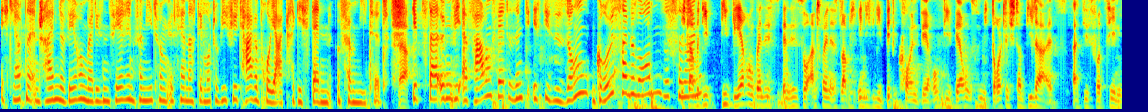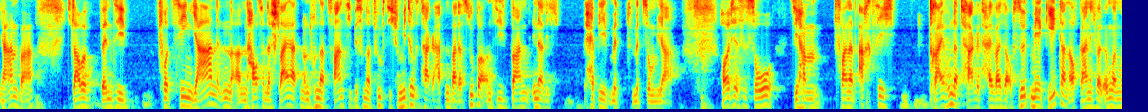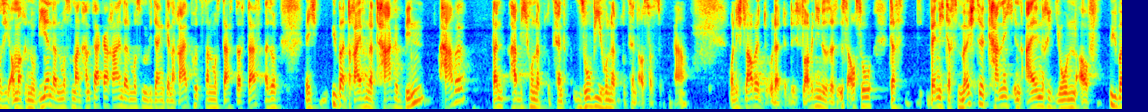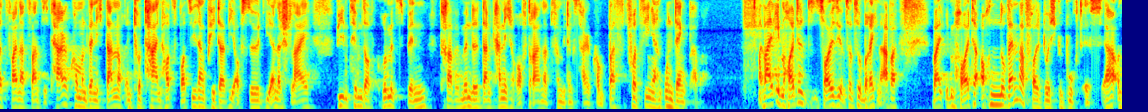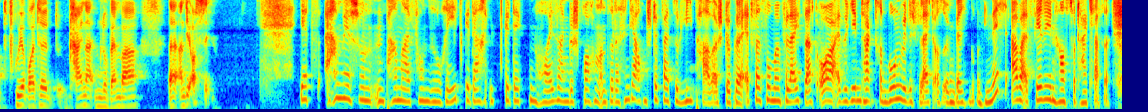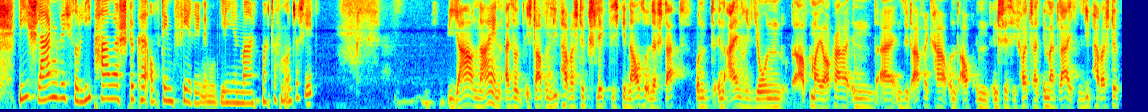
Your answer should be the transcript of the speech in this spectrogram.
Ich glaube, eine entscheidende Währung bei diesen Ferienvermietungen ist ja nach dem Motto, wie viele Tage pro Jahr kriege ich es denn vermietet? Ja. Gibt es da irgendwie Erfahrungswerte? Sind, ist die Saison größer geworden sozusagen? Ich glaube, die, die Währung, wenn Sie es wenn Sie es so ansprechen, ist, glaube ich, ähnlich wie die Bitcoin-Währung. Die Währung ist nämlich deutlich stabiler, als, als sie es vor zehn Jahren war. Ich glaube, wenn Sie vor zehn Jahren ein, ein Haus an der Schlei hatten und 120 bis 150 Vermietungstage hatten, war das super und Sie waren innerlich happy mit, mit so einem Jahr. Heute ist es so, Sie haben 280, 300 Tage teilweise auf Sylt. Mehr geht dann auch gar nicht, weil irgendwann muss ich auch mal renovieren, dann muss man Handwerker rein, dann muss man wieder einen Generalputz, dann muss das, das, das. Also wenn ich über 300 Tage bin, habe, dann habe ich 100 Prozent, so wie 100 Prozent Auslastung. Ja? Und ich glaube, oder ich glaube nicht nur, das ist auch so, dass wenn ich das möchte, kann ich in allen Regionen auf über 220 Tage kommen. Und wenn ich dann noch in totalen Hotspots wie St. Peter, wie auf Sylt, wie an der Schlei, wie in Timdorf, Grömitz bin, Travemünde, dann kann ich auch auf 300 Vermietungstage kommen, was vor zehn Jahren undenkbar war. Weil eben heute, soll sie uns dazu berechnen, aber weil eben heute auch ein November voll durchgebucht ist. Ja, und früher wollte keiner im November äh, an die Ostsee. Jetzt haben wir schon ein paar Mal von so redgedeckten Häusern gesprochen und so. Das sind ja auch ein Stück weit so Liebhaberstücke. Etwas, wo man vielleicht sagt, oh, also jeden Tag drin wohnen will ich vielleicht aus irgendwelchen Gründen nicht, aber als Ferienhaus total klasse. Wie schlagen sich so Liebhaberstücke auf dem Ferienimmobilienmarkt? Macht das einen Unterschied? Ja und nein. Also ich glaube, ein Liebhaberstück schlägt sich genauso in der Stadt und in allen Regionen, auf Mallorca, in, äh, in Südafrika und auch in, in Schleswig-Holstein immer gleich. Ein Liebhaberstück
